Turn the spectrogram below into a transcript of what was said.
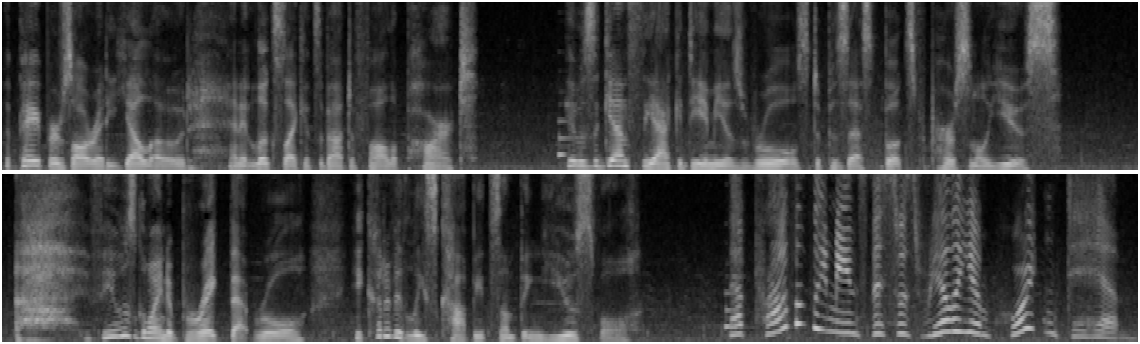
The paper's already yellowed, and it looks like it's about to fall apart. It was against the Academia's rules to possess books for personal use. If he was going to break that rule, he could have at least copied something useful. That probably means this was really important to him.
